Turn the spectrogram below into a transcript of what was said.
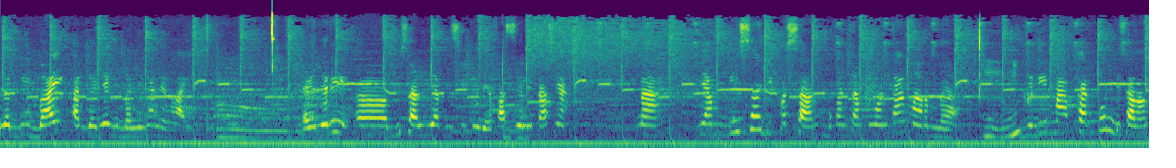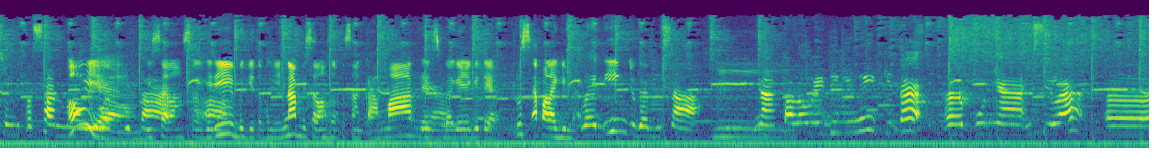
lebih baik harganya dibandingkan yang lain. Hmm. Jadi, jadi uh, bisa lihat di situ deh fasilitasnya. Nah, yang bisa dipesan bukan campuran kamar mbak mm-hmm. jadi makan pun bisa langsung dipesan oh iya kita. bisa langsung oh. jadi begitu menginap bisa langsung pesan kamar dan yeah. sebagainya gitu ya terus apa lagi mbak wedding juga bisa hmm. nah kalau wedding ini kita uh, punya istilah uh,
